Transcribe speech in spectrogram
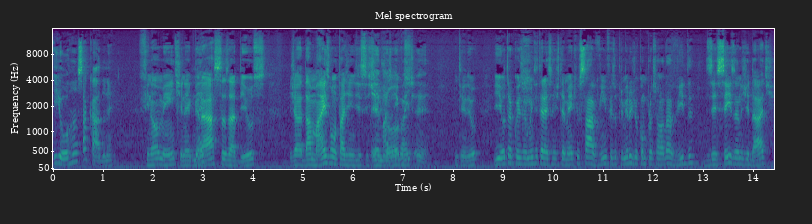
Johan sacado, né? Finalmente, né? Graças a Deus, já dá mais vontade de assistir os mais jogos. gente- é. Entendeu? E outra coisa muito interessante também é que o Savinho fez o primeiro jogo como profissional da vida, 16 anos de idade.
